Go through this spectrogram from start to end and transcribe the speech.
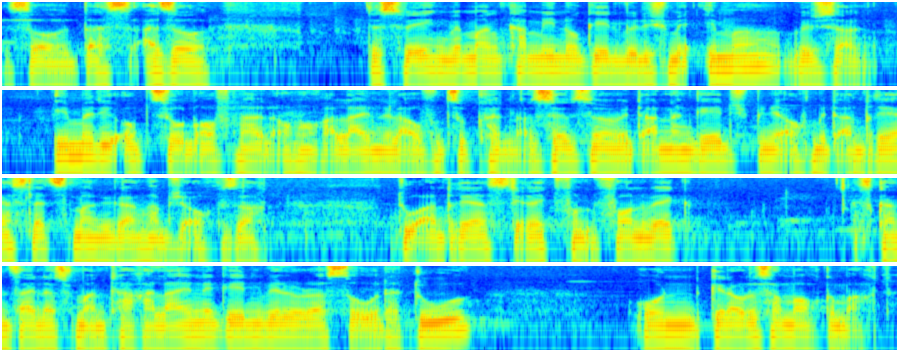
So, das, also deswegen, wenn man Camino geht, würde ich mir immer, würde ich sagen, immer die Option offen halten, auch noch alleine laufen zu können. Also selbst wenn man mit anderen geht, ich bin ja auch mit Andreas letztes Mal gegangen, habe ich auch gesagt, du Andreas, direkt von vorn weg, es kann sein, dass ich mal einen Tag alleine gehen will oder so, oder du. Und genau das haben wir auch gemacht.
